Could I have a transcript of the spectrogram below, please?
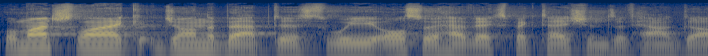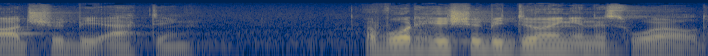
Well, much like John the Baptist, we also have expectations of how God should be acting, of what he should be doing in this world.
